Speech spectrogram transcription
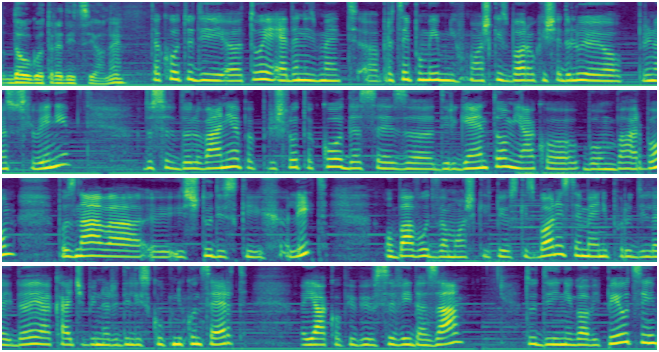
dolgo tradicijo? Ne? Tako tudi uh, to je eden izmed uh, precej pomembnih moških zborov, ki še delujejo pri nas v Sloveniji. Do sodelovanja je pa prišlo tako, da se z dirigentom Jakobom Barbom poznava iz študijskih let. Oba vodva moški pevski zbor in se je meni porodila ideja, kaj če bi naredili skupni koncert. Jakob je bil seveda za, tudi njegovi pevci.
